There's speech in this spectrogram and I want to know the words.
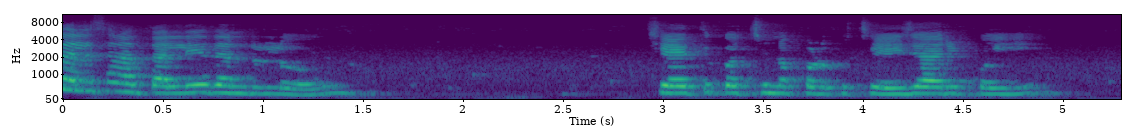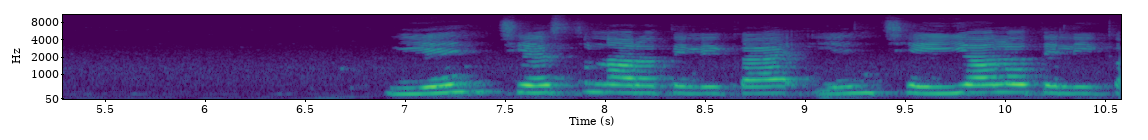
తెలిసిన తల్లిదండ్రులు చేతికొచ్చిన కొడుకు చేజారిపోయి ఏం చేస్తున్నారో తెలియక ఏం చెయ్యాలో తెలియక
